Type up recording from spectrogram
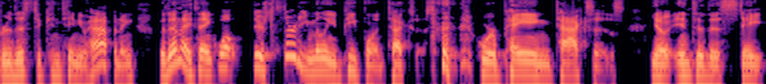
for this to continue happening. But then I think, well, there's 30 million people in Texas who are paying taxes, you know, into this state.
